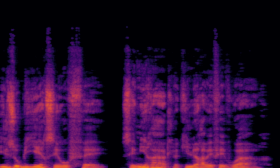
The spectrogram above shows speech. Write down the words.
Ils oublièrent ses hauts faits, ses miracles qu'il leur avait fait voir.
